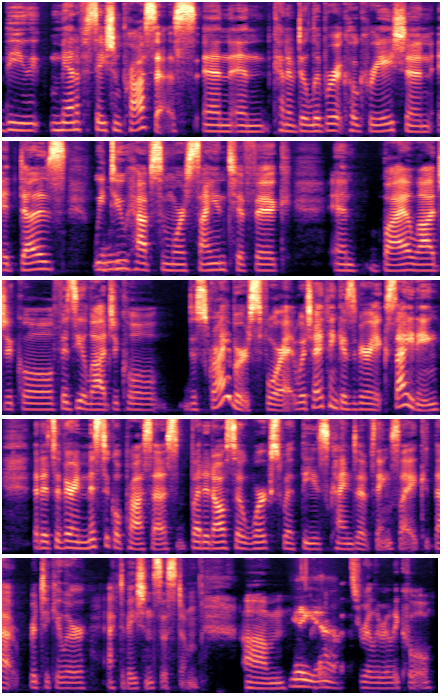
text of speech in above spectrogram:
the manifestation process and and kind of deliberate co-creation. It does. We do Mm, have some more scientific and biological, physiological describers for it, which I think is very exciting that it's a very mystical process, but it also works with these kinds of things like that reticular activation system. Um, Yeah, yeah. that's really, really cool.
